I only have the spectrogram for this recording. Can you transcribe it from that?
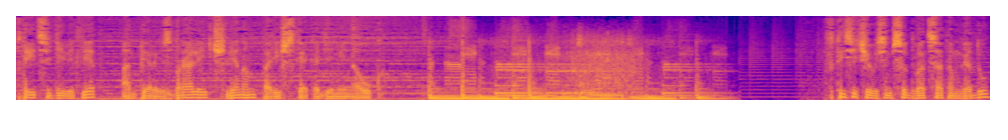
В 39 лет Ампера избрали членом Парижской академии наук. 1820 году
